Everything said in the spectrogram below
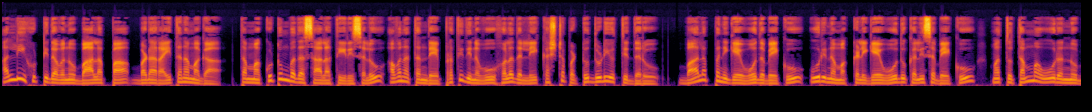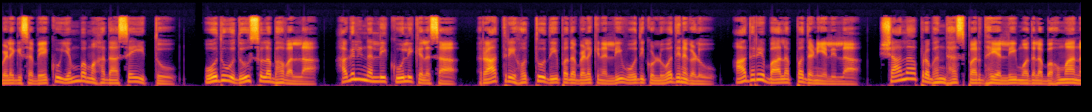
ಅಲ್ಲಿ ಹುಟ್ಟಿದವನು ಬಾಲಪ್ಪ, ಬಡ ರೈತನ ಮಗ. ತಮ್ಮ ಕುಟುಂಬದ ಸಾಲ ತೀರಿಸಲು ಅವನ ತಂದೆ ಪ್ರತಿದಿನವೂ ಹೊಲದಲ್ಲಿ ಕಷ್ಟಪಟ್ಟು ದುಡಿಯುತ್ತಿದ್ದರು. ಬಾಲಪ್ಪನಿಗೆ ಓದಬೇಕು, ಊರಿನ ಮಕ್ಕಳಿಗೆ ಓದು ಕಲಿಸಬೇಕು ಮತ್ತು ತಮ್ಮ ಊರನ್ನು ಬೆಳಗಿಸಬೇಕು ಎಂಬ ಮಹದಾಸೆ ಇತ್ತು. ಓದುವುದು ಸುಲಭವಲ್ಲ. ಹಗಲಿನಲ್ಲಿ ಕೂಲಿ ಕೆಲಸ. ರಾತ್ರಿ ಹೊತ್ತು ದೀಪದ ಬೆಳಕಿನಲ್ಲಿ ಓದಿಕೊಳ್ಳುವ ದಿನಗಳು. ಆದರೆ ಬಾಲಪ್ಪ ದಣಿಯಲಿಲ್ಲ. ಶಾಲಾ ಪ್ರಬಂಧ ಸ್ಪರ್ಧೆಯಲ್ಲಿ ಮೊದಲ ಬಹುಮಾನ,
